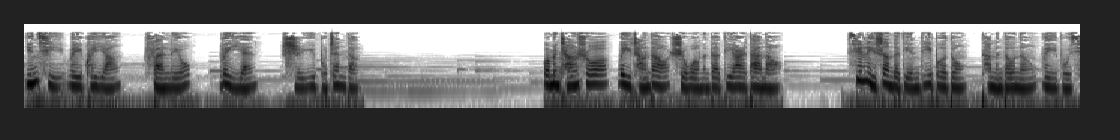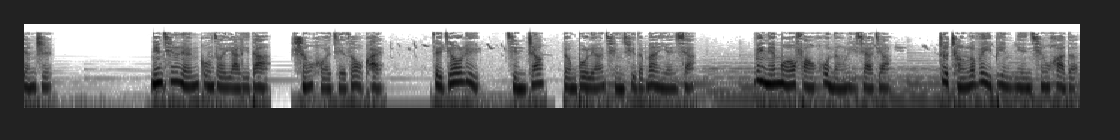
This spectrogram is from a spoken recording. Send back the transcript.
引起胃溃疡、反流、胃炎、食欲不振等。我们常说，胃肠道是我们的第二大脑，心理上的点滴波动。他们都能未卜先知。年轻人工作压力大，生活节奏快，在焦虑、紧张等不良情绪的蔓延下，胃黏膜防护能力下降，这成了胃病年轻化的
